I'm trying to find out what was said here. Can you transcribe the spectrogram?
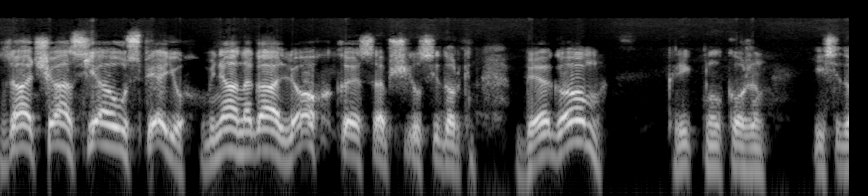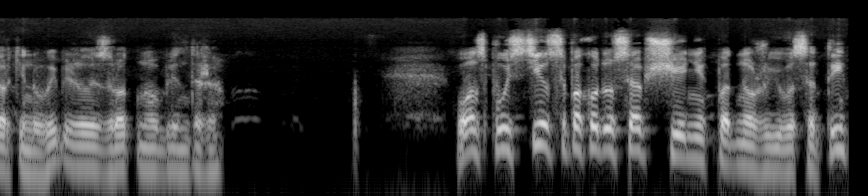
«За час я успею, у меня нога легкая», — сообщил Сидоркин. «Бегом!» — крикнул Кожин, и Сидоркин выбежал из ротного блиндажа. Он спустился по ходу сообщения к подножию высоты,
